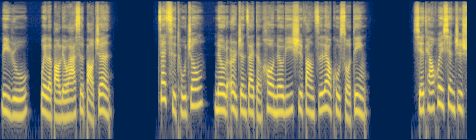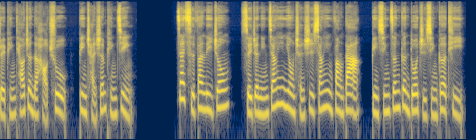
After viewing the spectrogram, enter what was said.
例如为了保留阿斯保证。在此图中，Node 二正在等候 Node 一释放资料库锁定。协调会限制水平调整的好处，并产生瓶颈。在此范例中，随着您将应用程式相应放大，并新增更多执行个体，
